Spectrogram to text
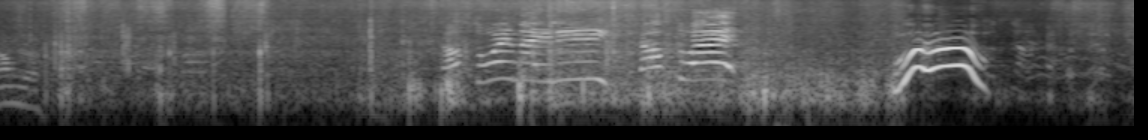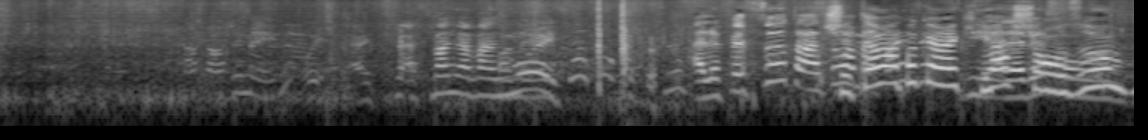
Jambe là. Danse-toi, Maëlie! Danse-toi! Wouhou! Avant de moi. Elle a fait ça tantôt. Je sais tellement pas comment il marche son zoom.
